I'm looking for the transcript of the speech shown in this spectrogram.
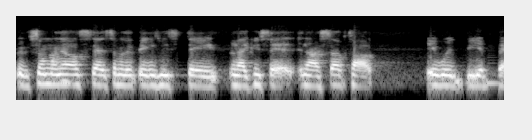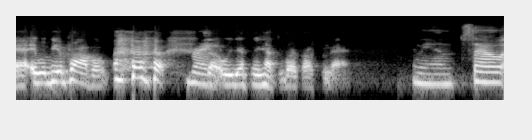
if someone else said some of the things we say, like you said, in our self talk, it would be a bad, it would be a problem. right. So we definitely have to work on that. Man. So,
